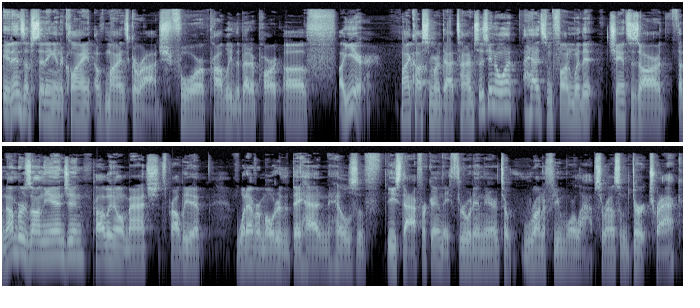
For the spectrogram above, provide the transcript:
It ends up sitting in a client of mine's garage for probably the better part of a year. My customer at that time says, you know what, I had some fun with it. Chances are the numbers on the engine probably don't match. It's probably a whatever motor that they had in the hills of East Africa and they threw it in there to run a few more laps around some dirt track.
